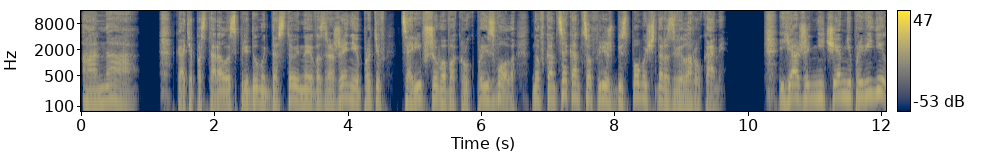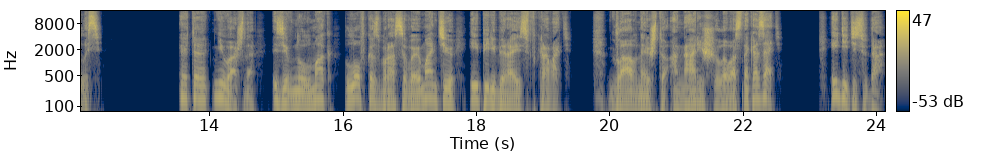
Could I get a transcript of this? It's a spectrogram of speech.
«Она...» Катя постаралась придумать достойное возражение против царившего вокруг произвола, но в конце концов лишь беспомощно развела руками. «Я же ничем не провинилась. «Это неважно», — зевнул маг, ловко сбрасывая мантию и перебираясь в кровать. «Главное, что она решила вас наказать. Идите сюда».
